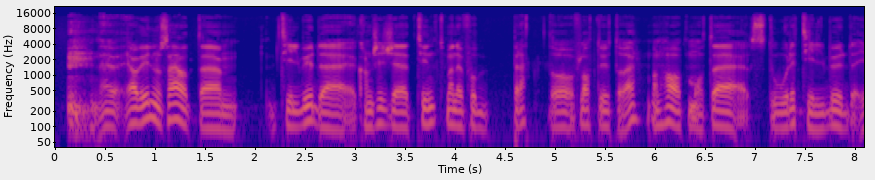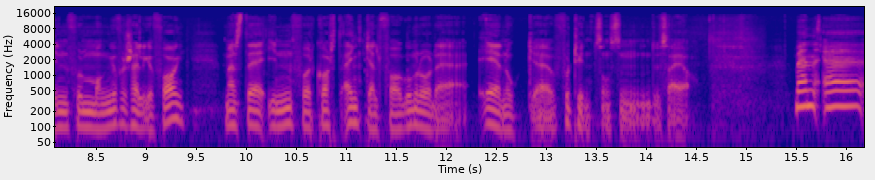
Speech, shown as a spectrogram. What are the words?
Jeg vil nå si at um, tilbudet kanskje ikke er tynt, men det er for bredt og flatt utover. Man har på en måte store tilbud innenfor mange forskjellige fag, mens det innenfor hvert enkelt fagområde er nok uh, for tynt, sånn som du sier. ja. Men eh,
